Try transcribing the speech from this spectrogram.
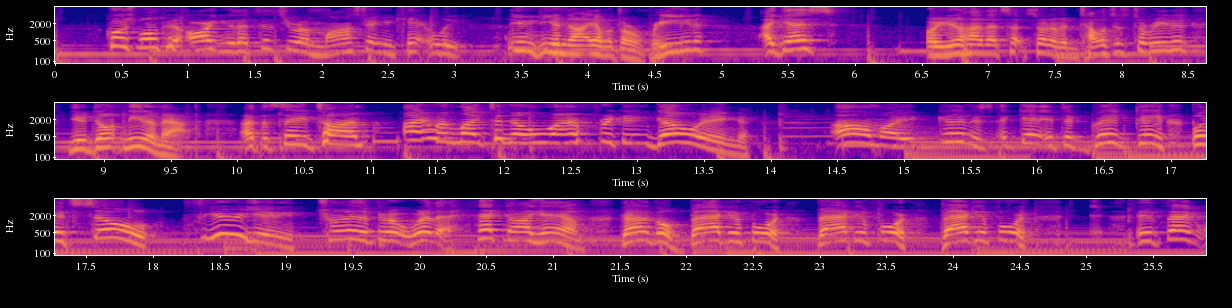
Of course, one could argue that since you're a monster and you can't really, you, you're not able to read, I guess, or you don't have that sort of intelligence to read it, you don't need a map. At the same time, I would like to know where I'm freaking going. Oh my goodness. Again, it's a great game, but it's so infuriating trying to figure out where the heck I am. Gotta go back and forth, back and forth, back and forth. In fact,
